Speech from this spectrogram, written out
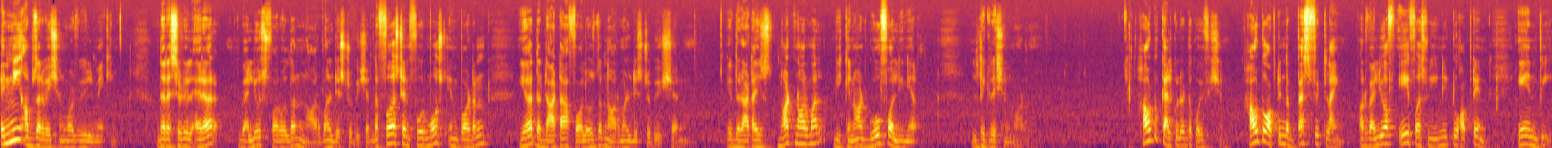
any observation what we will making. The residual error values follow the normal distribution. The first and foremost important here the data follows the normal distribution if the data is not normal we cannot go for linear regression model. How to calculate the coefficient? How to obtain the best fit line or value of a first we need to obtain a and b?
